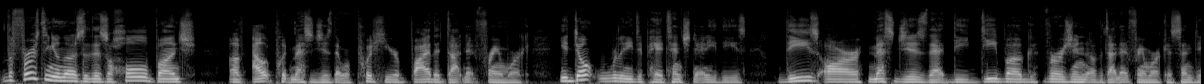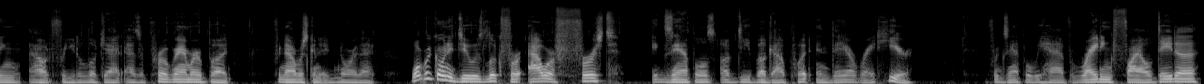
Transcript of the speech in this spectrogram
The first thing you'll notice is that there's a whole bunch of output messages that were put here by the .NET framework. You don't really need to pay attention to any of these. These are messages that the debug version of the .NET framework is sending out for you to look at as a programmer, but for now we're just going to ignore that. What we're going to do is look for our first examples of debug output, and they are right here. For example, we have writing file data,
